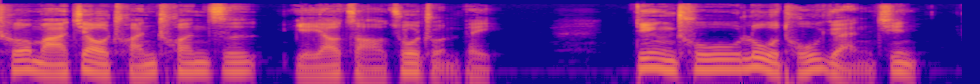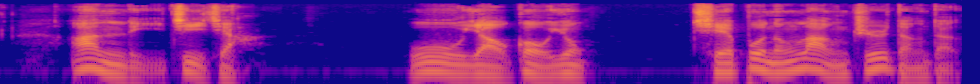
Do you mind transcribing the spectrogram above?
车马轿船穿资也要早做准备。定出路途远近，按理计价，物要够用，且不能浪支等等。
